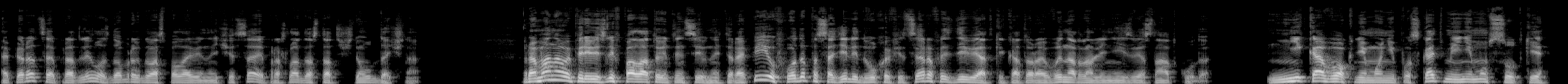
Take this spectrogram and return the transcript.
Операция продлилась добрых два с половиной часа и прошла достаточно удачно. Романова перевезли в палату интенсивной терапии, у входа посадили двух офицеров из «девятки», которые вынырнули неизвестно откуда. «Никого к нему не пускать минимум сутки»,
